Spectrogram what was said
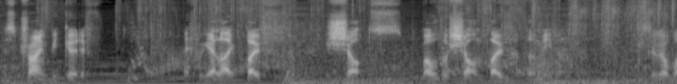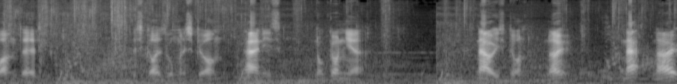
Let's try and be good if if we get like both shots well, the shot on both of them even. Still got one dead. This guy's almost gone. And he's not gone yet. Now he's gone. No. Nah, no.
